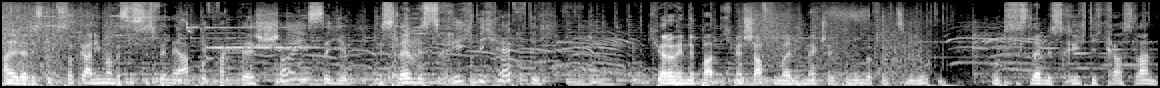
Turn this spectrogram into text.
Alter, das gibt's doch gar nicht, Mann. Was ist das für eine abgefuckte Scheiße hier? Das Level ist richtig heftig. Ich werde auch in der Part nicht mehr schaffen, weil ich merke schon, ich bin über 15 Minuten. Und dieses Level ist richtig krass lang.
